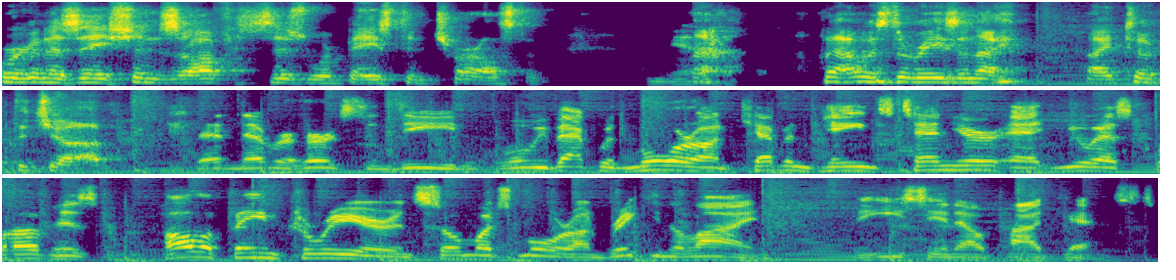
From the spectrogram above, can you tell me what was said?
organization's offices were based in Charleston. Yeah. that was the reason I, I took the job. That never hurts indeed. We'll be back with more on Kevin Payne's tenure at US Club, his Hall of Fame career, and so much more on Breaking the Line, the ECNL podcast.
